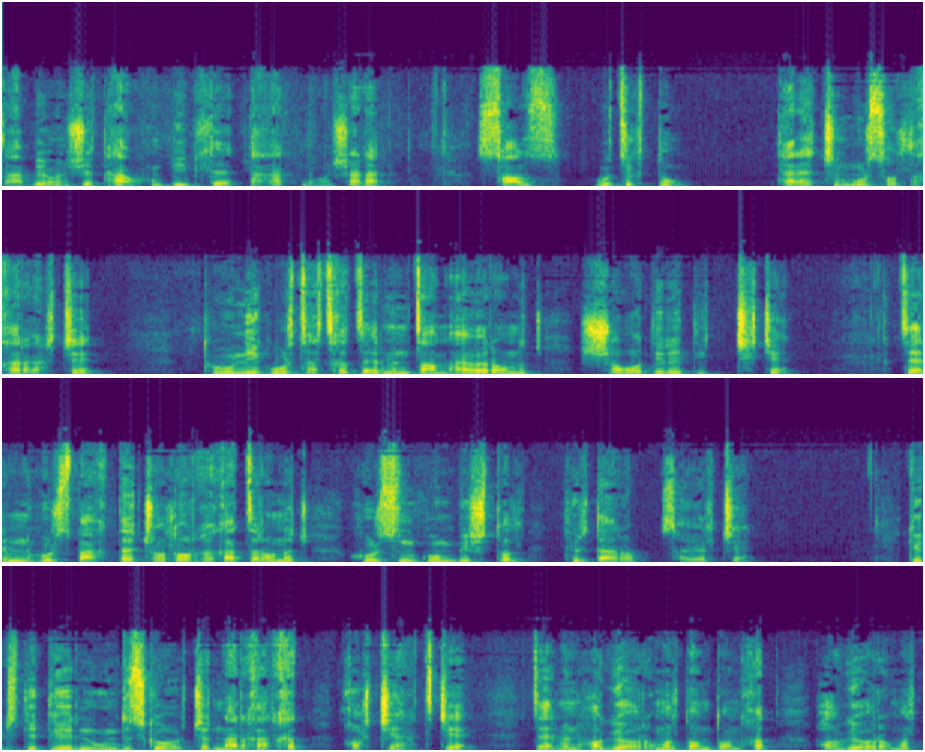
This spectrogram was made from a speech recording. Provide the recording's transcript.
За би унши та бүхэн Библиэ дагаад нэг уншаарай. Сонс үзэгтэн тариачин үр суллахаар гарчээ. Түүнийг үр цацхад зарим нь зам хаваар унаж шууд ирээд иччихжээ. Зарим нь хөрс багтай чулуурхаг газар унаж хөрс нь гүн биш тул тэр дараа соёолжээ. Гэвч тэдгээр нь үндэсгүй учир нар гарахад хорчин атжээ. Зарим нь хогийн ургамал дунд унахад хогийн ургамалд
